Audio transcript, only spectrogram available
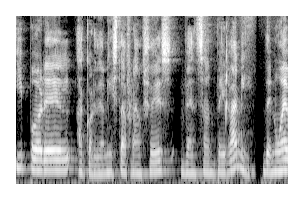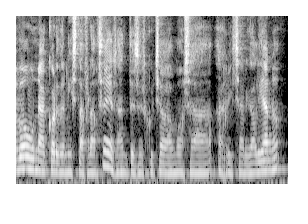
y por el acordeonista francés Vincent Pegani. De nuevo, un acordeonista francés. Antes escuchábamos a, Richard Galliano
